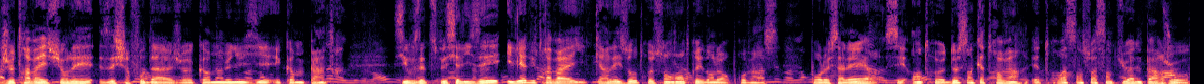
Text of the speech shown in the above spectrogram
Je travaille sur les échafaudages comme menuisier et comme peintre. Si vous êtes spécialisé, il y a du travail, car les autres sont rentrés dans leur province. Pour le salaire, c'est entre 280 et 360 yuan par jour.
